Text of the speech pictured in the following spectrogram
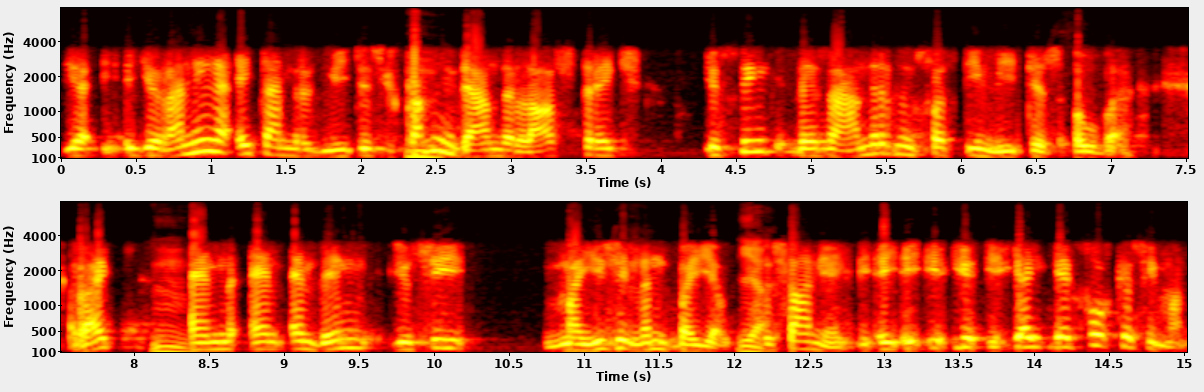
you, you're running at 800 meters, you're coming down the last stretch. You think there's 150 meters over, right? Hmm. And and and then you see my hierdie lint by jou. Ja. Verstaan jy? Jy jy- jy jy, fokus hier man.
